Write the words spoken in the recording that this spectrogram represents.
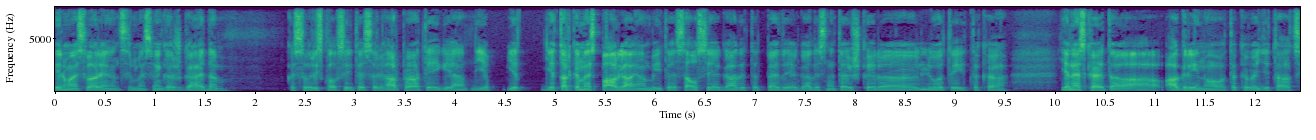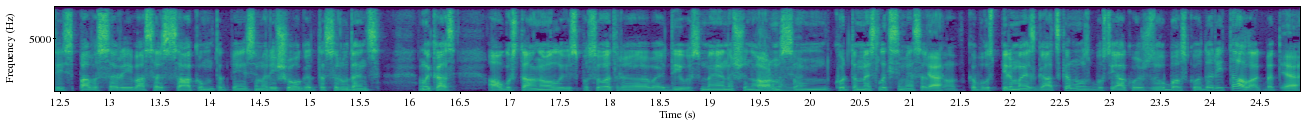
pirmais variants ir mēs vienkārši gaidām. Kas var izklausīties arī ārprātīgi. Ja, ja, ja, ja tad, kad mēs pārgājām, bija tie sausie gadi, tad pēdējie gadi es neteikšu, ka ir ļoti kā, ja neskaitā agrīno vegetācijas pavasarī, vasaras sākumu, tad, piemēram, arī šogad tas rudens likās augustā nolījus pusotra vai divas mēnešu normas, Norma, un kur tad mēs liksimies ar to, ka būs pirmais gads, ka mums būs jākož zobos, ko darīt tālāk. Bet jā.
